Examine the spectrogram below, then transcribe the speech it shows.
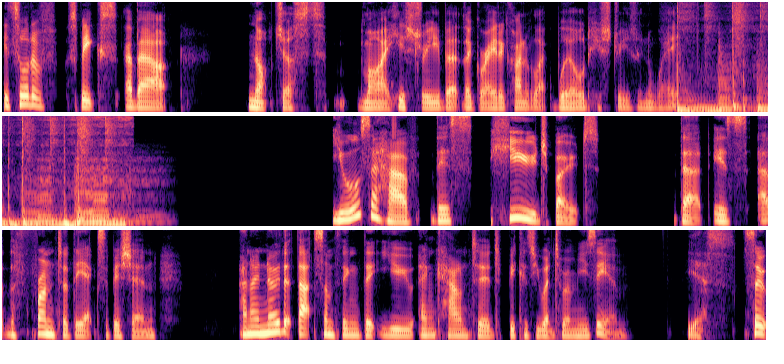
it sort of speaks about not just my history, but the greater kind of like world histories in a way. You also have this huge boat that is at the front of the exhibition. And I know that that's something that you encountered because you went to a museum. Yes. So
